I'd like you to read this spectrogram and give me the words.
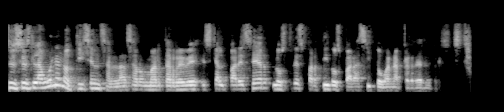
Entonces, la buena noticia en San Lázaro, Marta Rebe, es que al parecer los tres partidos parásito van a perder el registro.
